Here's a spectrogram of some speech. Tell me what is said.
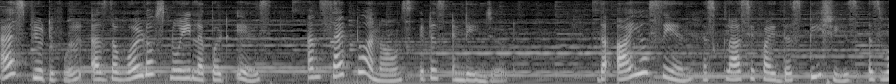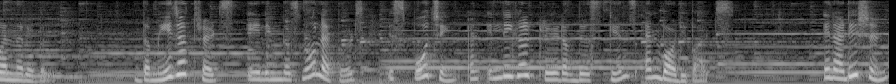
As beautiful as the world of snowy leopard is, I'm sad to announce it is endangered. The IUCN has classified the species as vulnerable. The major threats ailing the snow leopards is poaching and illegal trade of their skins and body parts. In addition,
